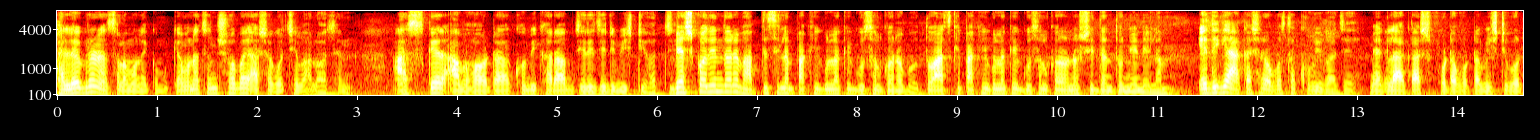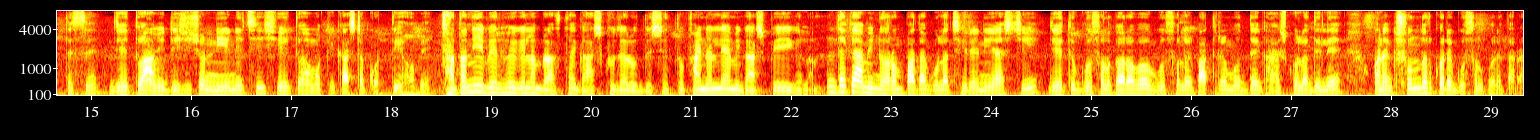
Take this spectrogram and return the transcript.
হ্যালো এভরান আসসালামু আলাইকুম। কেমন আছেন সবাই? আশা করছি ভালো আছেন। আজকের আবহাওয়াটা খুবই খারাপ ঝিরি ঝিরি বৃষ্টি হচ্ছে। বেশ কদিন ধরে ভাবতেছিলাম পাখিগুলোকে গোসল করাবো তো আজকে পাখিগুলোকে গোসল করানোর সিদ্ধান্ত নিয়ে নিলাম। এদিকে আকাশের অবস্থা খুবই বাজে মেঘলা আকাশ ফোটা ফোটা বৃষ্টি পড়তেছে। যেহেতু আমি ডিসিশন নিয়ে নিয়েছি সেহেতু আমাকে কাজটা করতেই হবে। ছাতা নিয়ে বের হয়ে গেলাম রাস্তায় ঘাস খোঁজার উদ্দেশ্যে তো ফাইনালি আমি ঘাস পেয়ে গেলাম। থেকে আমি নরম পাতাগুলা ছিঁড়ে নিয়ে আসছি। যেহেতু গোসল করাবো গোসলের পাত্রের মধ্যে ঘাসগুলা দিলে অনেক সুন্দর করে গোসল করে তারা।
